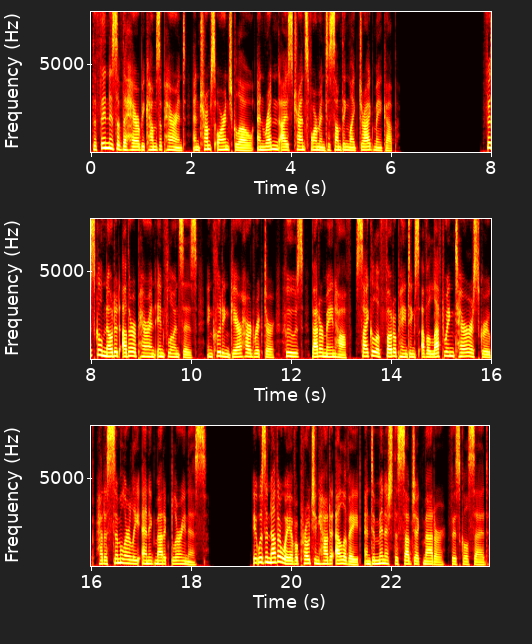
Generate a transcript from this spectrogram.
the thinness of the hair becomes apparent, and Trump's orange glow and reddened eyes transform into something like drag makeup. Fischl noted other apparent influences, including Gerhard Richter, whose Baader-Meinhof cycle of photo paintings of a left wing terrorist group had a similarly enigmatic blurriness. It was another way of approaching how to elevate and diminish the subject matter, Fischl said.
